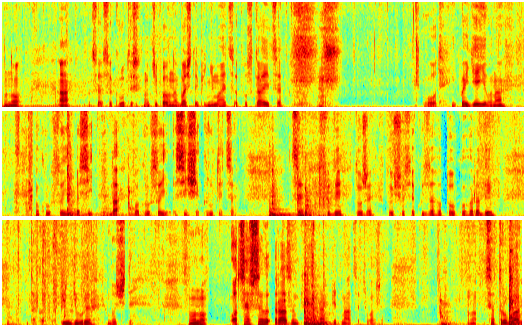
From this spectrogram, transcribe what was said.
Воно. А, оце ось крутиш. Ну, типу вона, бачите, піднімається, опускається. От. І по ідеї вона вокруг своєї осі. Да, вокруг своєї осі ще крутиться. Це сюди теж хтось щось якусь заготовку городив. Так от впіндюрив, бачите. Ну, Воно, оце все разом кілограм 15 важить. Воно, ця труба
